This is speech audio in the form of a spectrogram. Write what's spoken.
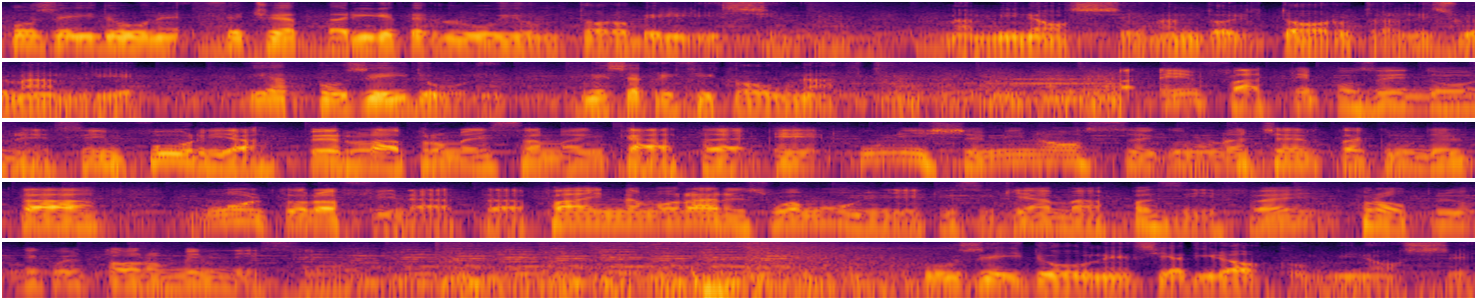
Poseidone fece apparire per lui un toro bellissimo ma Minosse mandò il toro tra le sue mandrie e a Poseidone ne sacrificò un altro. E infatti Poseidone si infuria per la promessa mancata e punisce Minosse con una certa crudeltà molto raffinata. Fa innamorare sua moglie, che si chiama Pasifae, proprio di quel toro bellissimo. Poseidone si adirò con Minosse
